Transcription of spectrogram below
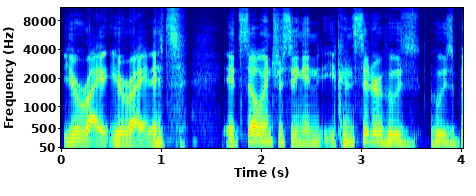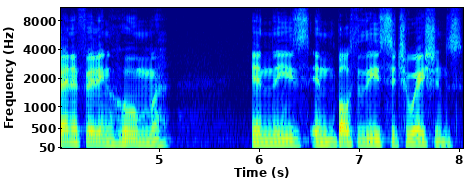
you're right. You're right. It's it's so interesting, and you consider who's who's benefiting whom in these in both of these situations.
